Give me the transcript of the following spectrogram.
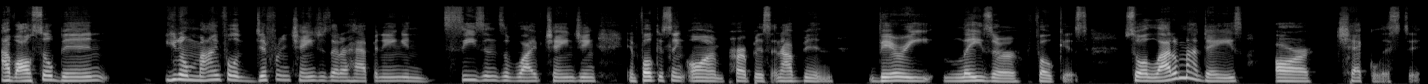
I've also been, you know, mindful of different changes that are happening and seasons of life changing and focusing on purpose. And I've been very laser focused. So a lot of my days are checklisted.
